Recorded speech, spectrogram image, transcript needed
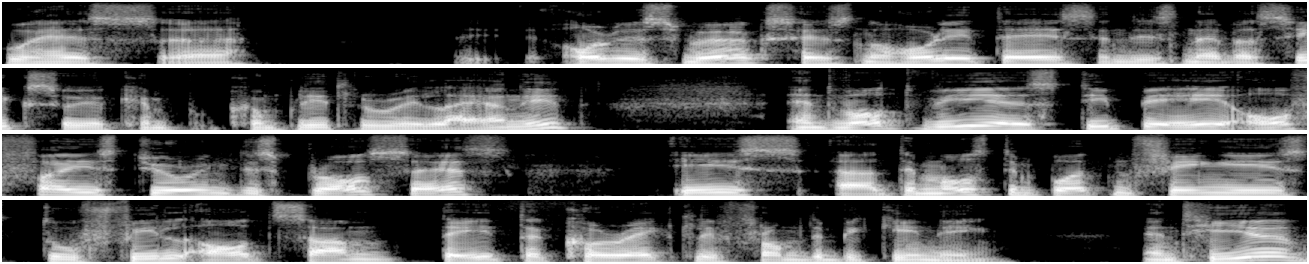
who has uh, always works, has no holidays, and is never sick, so you can completely rely on it. And what we as TPA offer is during this process is uh, the most important thing is to fill out some data correctly from the beginning. And here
